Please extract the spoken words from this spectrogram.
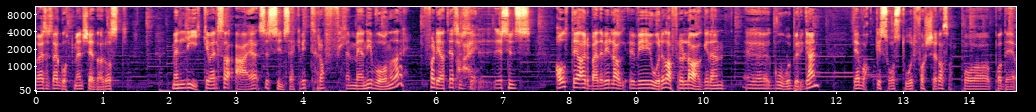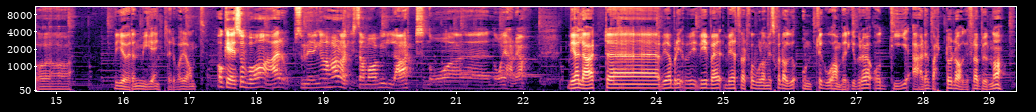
og jeg syns det er godt med en cheddarost. Men likevel så, jeg, så syns jeg ikke vi traff med nivåene der. Fordi at jeg syns, jeg syns alt det arbeidet vi, lag, vi gjorde da for å lage den eh, gode burgeren, det var ikke så stor forskjell altså, på, på det å, å gjøre en mye enklere variant. Ok, så hva er oppsummeringa her, da, Kristian? Hva har vi lært nå, eh, nå i helga? Vi har lært eh, vi, har bli, vi, vet i hvert fall hvordan vi skal lage ordentlig gode hamburgerbrød, og de er det verdt å lage fra bunnen av.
